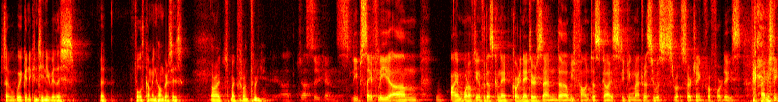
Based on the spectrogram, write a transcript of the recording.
So we're going to continue with this at forthcoming congresses. All right, microphone three Just so you can sleep safely, um, I'm one of the Infodesk coordinators, and uh, we found this guy's sleeping mattress. He was searching for four days, and he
